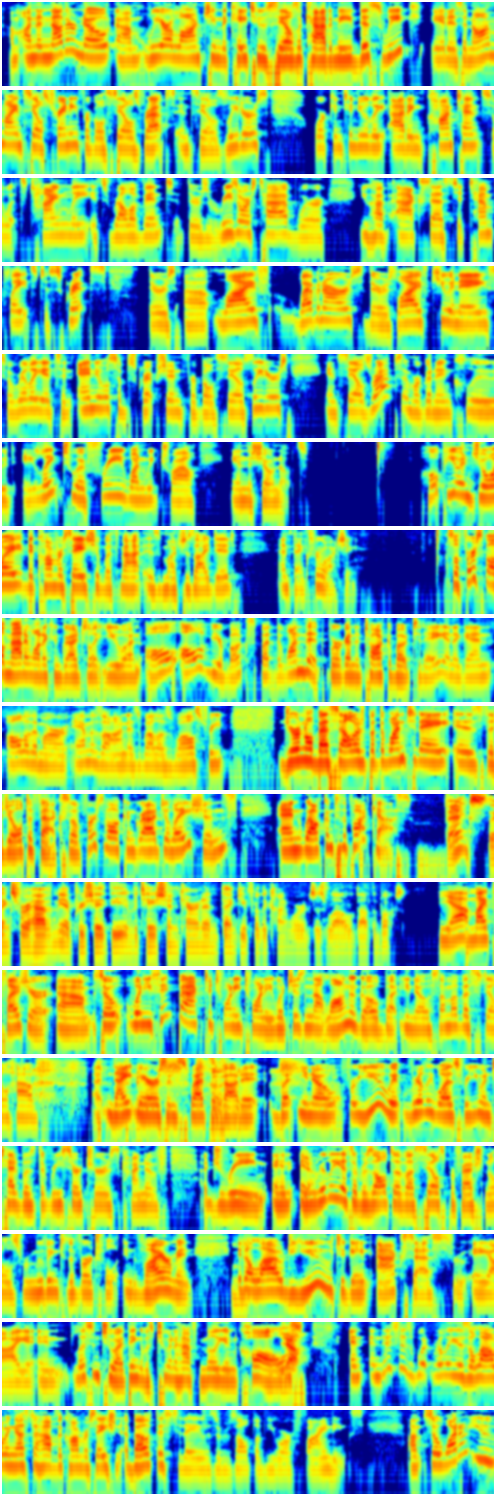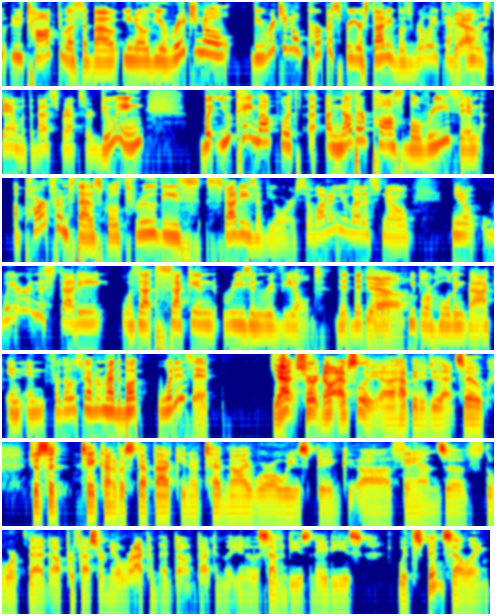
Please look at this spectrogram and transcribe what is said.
Um, on another note, um, we are launching the K2 Sales Academy this week. It is an online sales training for both sales reps and sales leaders. We're continually adding content so it's timely, it's relevant. There's a resource tab where you have access to templates, to scripts. There's uh, live webinars. There's live Q and A. So really, it's an annual subscription for both sales leaders and sales reps. And we're going to include a link to a free one week trial in the show notes. Hope you enjoy the conversation with Matt as much as I did, and thanks for watching. So first of all, Matt, I want to congratulate you on all all of your books, but the one that we're going to talk about today, and again, all of them are Amazon as well as Wall Street Journal bestsellers, but the one today is The Jolt Effect. So first of all, congratulations and welcome to the podcast. Thanks. Thanks for having me. I appreciate the invitation, Karen, and thank you for the kind words as well about the books. Yeah, my pleasure. Um, so when you think back to 2020, which isn't that long ago, but you know, some of us still have uh, nightmares and sweats about it. But you know, for you, it really was for you and Ted was the researchers' kind of a dream, and and yeah. really as a result of us sales professionals removing to the virtual environment, mm-hmm. it allowed you to gain access through AI and listen to I think it was two and a half million calls. Yeah. And, and this is what really is allowing us to have the conversation about this today as a result of your findings. Um, so why don't you you talk to us about you know the original the original purpose for your study was really to yeah. understand what the best reps are doing, but you came up with a, another possible reason apart from status quo through these studies of yours. So why don't you let us know? You know, where in the study was that second reason revealed that, that uh, yeah. uh, people are holding back? And and for those who haven't read the book, what is it? Yeah, sure. No, absolutely. Uh, happy to do that. So, just to take kind of a step back, you know, Ted and I were always big uh, fans of the work that uh, Professor Neil Rackham had done back in the you know the 70s and 80s with spin selling.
